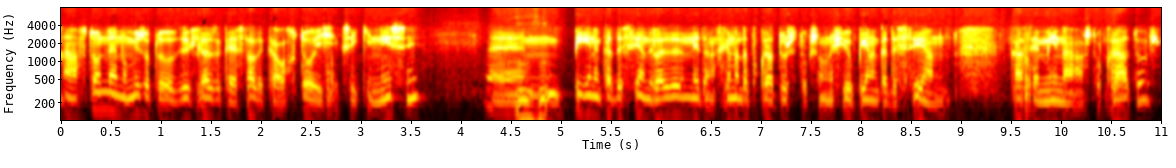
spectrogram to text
Αυτό ναι νομίζω από το 2017-2018 είχε ξεκινήσει. Ε, Πήγαινε κατευθείαν, δηλαδή δεν ήταν χρήματα που κρατούσε το ξενοδοχείο, πήγαιναν κατευθείαν κάθε μήνα στο κράτος.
